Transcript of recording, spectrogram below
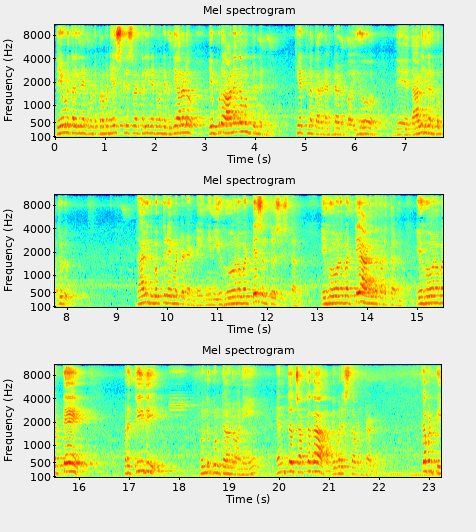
దేవుడు కలిగినటువంటి ప్రభుని యేసుక్రీస్తు వారు కలిగినటువంటి హృదయాలలో ఎప్పుడు ఆనందం ఉంటుందండి. కీర్తనకారుడు అంటాడు అయ్యో దే దావిది గారి భక్తుడు. దావిది భక్తుడు ఏమంటాడంటే నేను యహోను బట్టే సంతోషిస్తాను. యహోను బట్టే ఆనందపడతాను. యహోను బట్టే ప్రతీది పొందుకుంటాను అని ఎంతో చక్కగా వివరిస్తూ ఉంటాడు. కాబట్టి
